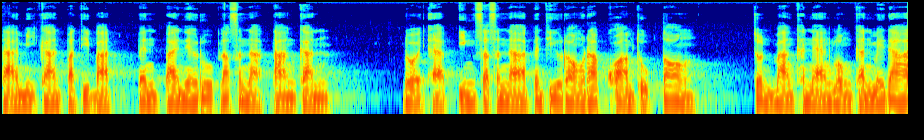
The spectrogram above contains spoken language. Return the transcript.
แต่มีการปฏิบัติเป็นไปในรูปลักษณะต่างกัน โดยแอบอิงศาสนาเป็นที่รองรับความถูกต้อง จนบางแขนงลงกันไม่ได้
